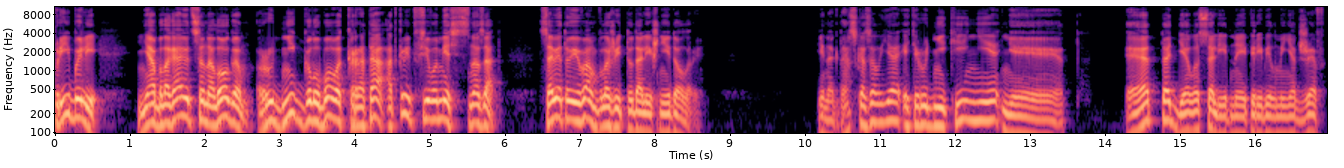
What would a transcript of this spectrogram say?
прибыли, не облагаются налогом. Рудник голубого крота открыт всего месяц назад. Советую и вам вложить туда лишние доллары». «Иногда, — сказал я, — эти рудники не... Нет, «Это дело солидное», — перебил меня Джефф.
